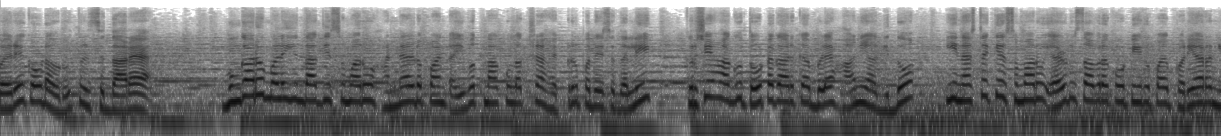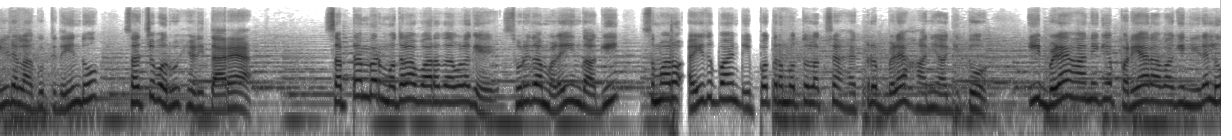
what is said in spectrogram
ಬೈರೇಗೌಡ ಅವರು ತಿಳಿಸಿದ್ದಾರೆ. ಮುಂಗಾರು ಮಳೆಯಿಂದಾಗಿ ಸುಮಾರು ಹನ್ನೆರಡು ಪಾಯಿಂಟ್ ಐವತ್ನಾಲ್ಕು ಲಕ್ಷ ಹೆಕ್ಟೇರ್ ಪ್ರದೇಶದಲ್ಲಿ ಕೃಷಿ ಹಾಗೂ ತೋಟಗಾರಿಕಾ ಬೆಳೆ ಹಾನಿಯಾಗಿದ್ದು, ಈ ನಷ್ಟಕ್ಕೆ ಸುಮಾರು ಎರಡು ಸಾವಿರ ಕೋಟಿ ರೂಪಾಯಿ ಪರಿಹಾರ ನೀಡಲಾಗುತ್ತಿದೆ ಎಂದು ಸಚಿವರು ಹೇಳಿದ್ದಾರೆ. ಸೆಪ್ಟೆಂಬರ್ ಮೊದಲ ವಾರದ ಒಳಗೆ ಸುರಿದ ಮಳೆಯಿಂದಾಗಿ ಸುಮಾರು ಐದು ಪಾಯಿಂಟ್ ಇಪ್ಪತ್ತೊಂಬತ್ತು ಲಕ್ಷ ಹೆಕ್ಟೇರ್ ಬೆಳೆ ಹಾನಿಯಾಗಿತ್ತು. ಈ ಬೆಳೆ ಹಾನಿಗೆ ಪರಿಹಾರವಾಗಿ ನೀಡಲು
